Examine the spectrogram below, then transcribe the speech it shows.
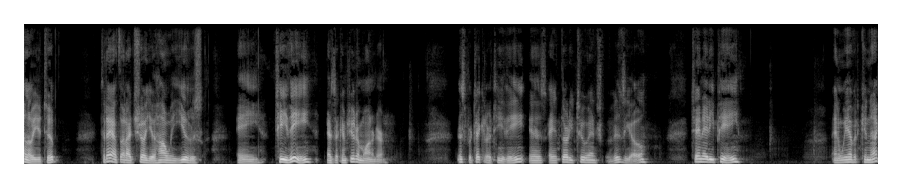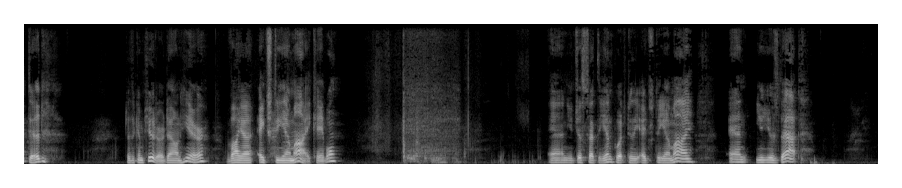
Hello YouTube. Today I thought I'd show you how we use a TV as a computer monitor. This particular TV is a 32-inch Vizio 1080p and we have it connected to the computer down here via HDMI cable. And you just set the input to the HDMI and you use that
